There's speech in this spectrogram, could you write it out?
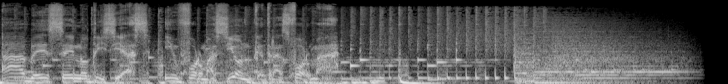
ABC Noticias. Información que transforma.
